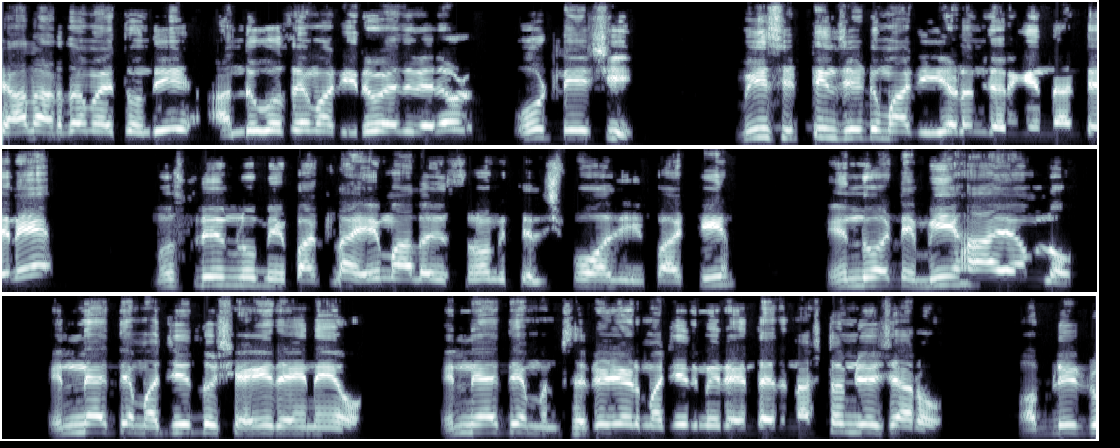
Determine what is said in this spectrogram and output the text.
చాలా అర్థమవుతుంది అందుకోసమే మాకు ఇరవై ఐదు వేల ఓట్లు వేసి మీ సిట్టింగ్ సీటు మాకు ఇవ్వడం జరిగింది. అంటేనే ముస్లింలు మీ పట్ల ఏం ఆలోచిస్తున్నారో మీకు తెలిసిపోవాలి ఈ పార్టీ. ఎందుకంటే మీ హాయంలో ఎన్నైతే మసీద్లు షహీద్ అయినాయో ఎన్నైతే సెటిల్డ్ మసీద్ మీరు ఎంతైతే నష్టం చేశారో పబ్లిక్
